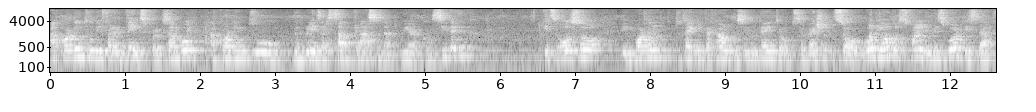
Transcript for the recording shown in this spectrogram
according to different things. For example, according to the blazar subclass that we are considering, it's also important to take into account the simultaneity observation. So what the authors find in this work is that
